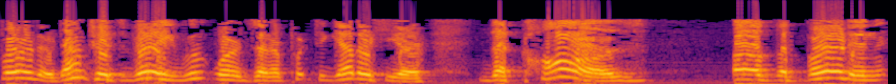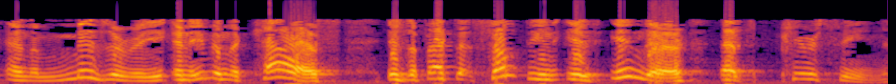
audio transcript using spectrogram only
further, down to its very root words that are put together here, the cause of the burden and the misery and even the callous is the fact that something is in there that's piercing.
